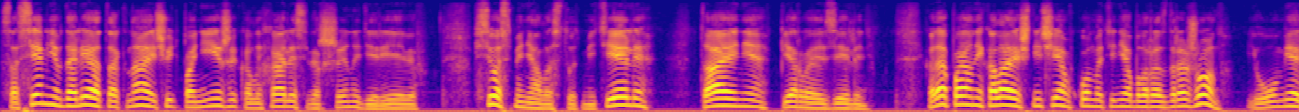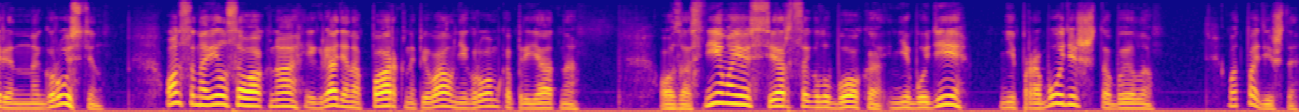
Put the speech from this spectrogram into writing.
Совсем не вдали от окна и чуть пониже колыхались вершины деревьев. Все сменялось тут метели, таяние, первая зелень. Когда Павел Николаевич ничем в комнате не был раздражен и умеренно грустен, он становился у окна и, глядя на парк, напевал негромко, приятно. «О, засни мое сердце глубоко, не буди, не пробудешь, что было». Вот поди ты.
